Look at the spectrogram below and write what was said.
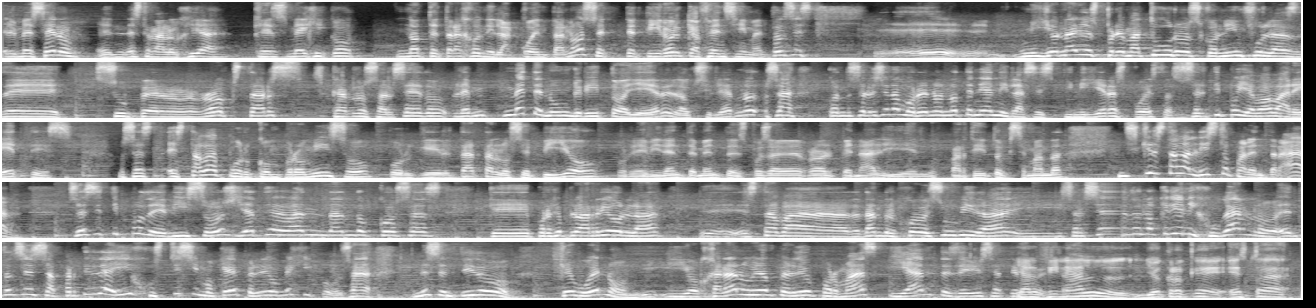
el mesero en esta analogía, que es México, no te trajo ni la cuenta, ¿no? Se te tiró el café encima. Entonces, eh, millonarios prematuros con ínfulas de super rockstars, Carlos Salcedo, le meten un grito ayer, el auxiliar, ¿no? o sea, cuando se lesiona Moreno no tenía ni las espinilleras puestas, o sea, el tipo llevaba aretes, o sea, estaba por compromiso porque el Tata lo cepilló, porque evidentemente después de haber errado el penal y el partidito que se manda, ni siquiera estaba listo para entrar. O sea, ese tipo de visos ya te van dando cosas que, por ejemplo, Arriola eh, estaba dando el juego de su vida y Salcedo no quería ni jugarlo. Entonces, a partir de ahí, justísimo que haya perdido México. O sea, en ese sentido, qué bueno. Y, ojalá lo hubieran perdido por más y antes de irse a tiempo. Y al final, yo creo que esta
